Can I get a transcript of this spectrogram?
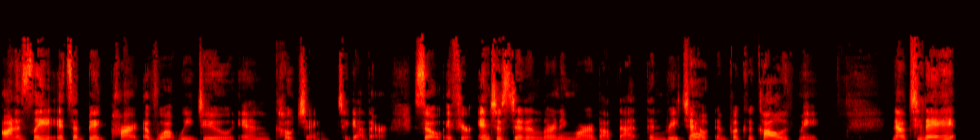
honestly, it's a big part of what we do in coaching together. So if you're interested in learning more about that, then reach out and book a call with me. Now today,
